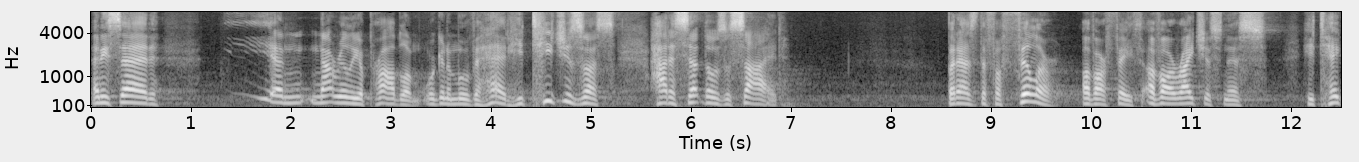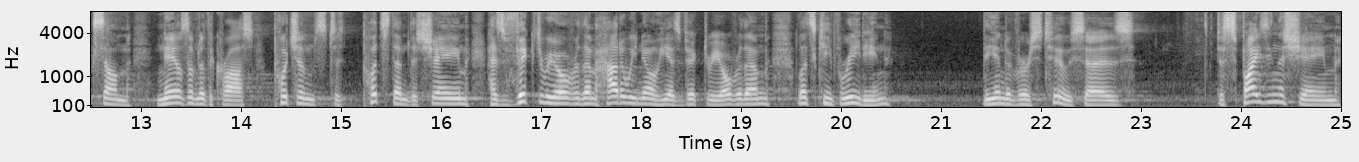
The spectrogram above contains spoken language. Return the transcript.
and he said, Yeah, not really a problem. We're going to move ahead. He teaches us how to set those aside. But as the fulfiller of our faith, of our righteousness, he takes them, nails them to the cross, puts them to, puts them to shame, has victory over them. How do we know he has victory over them? Let's keep reading. The end of verse 2 says, despising the shame,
